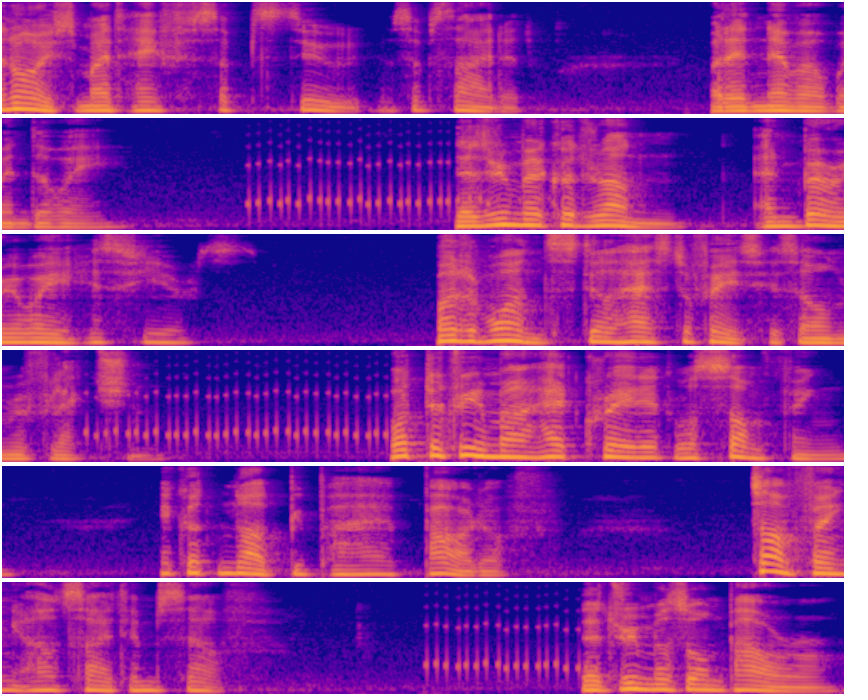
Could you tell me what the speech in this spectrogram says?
The noise might have subsided, but it never went away. The dreamer could run and bury away his fears, but at once still has to face his own reflection. What the dreamer had created was something he could not be part of. Something outside himself. The dreamer's own power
